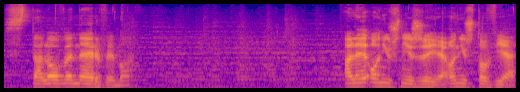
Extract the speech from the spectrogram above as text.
Stalowe nerwy ma. Ale on już nie żyje, on już to wie.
